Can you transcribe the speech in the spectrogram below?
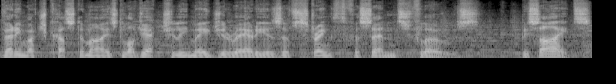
very much customized lodge actually major areas of strength for sense flows. Besides,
